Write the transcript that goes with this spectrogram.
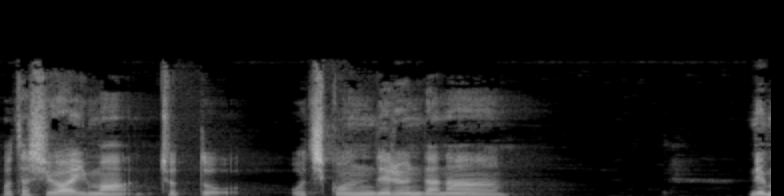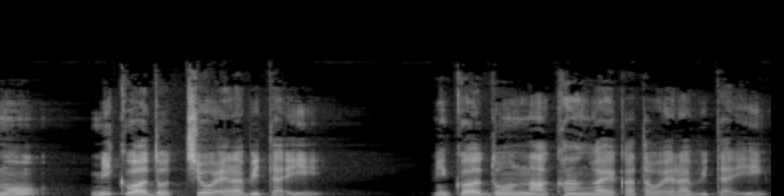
私は今ちょっと落ち込んでるんだな。でも、ミクはどっちを選びたい？ミクはどんな考え方を選びたい？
